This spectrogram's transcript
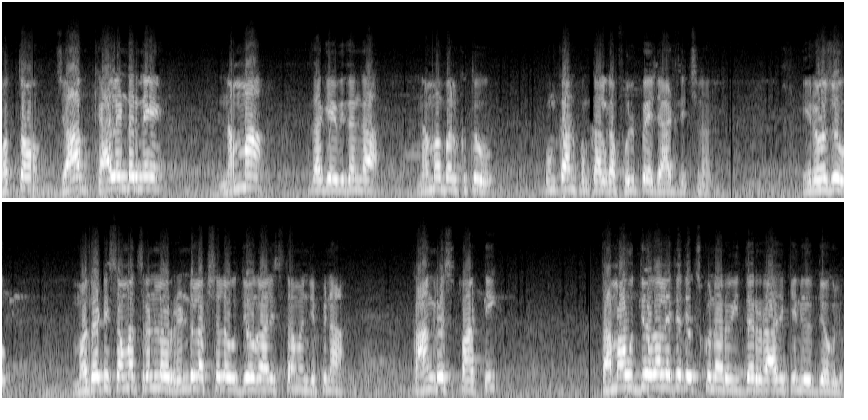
మొత్తం జాబ్ క్యాలెండర్నే నమ్మదగే విధంగా నమ్మబలుకుతూ పుంకాన్ పుంకాలుగా ఫుల్ పేజ్ యాడ్స్ ఇచ్చినారు. ఈరోజు మొదటి సంవత్సరంలో రెండు లక్షల ఉద్యోగాలు ఇస్తామని చెప్పిన కాంగ్రెస్ పార్టీ తమ ఉద్యోగాలు అయితే తెచ్చుకున్నారు ఇద్దరు రాజకీయ నిరుద్యోగులు.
